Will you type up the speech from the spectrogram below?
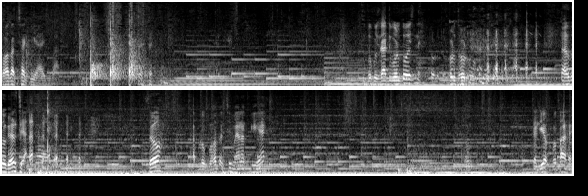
बहुत अच्छा किया है इस बार। तू तो गुजराती बोलते हो इसने। थोडं थोडं। तर तो घर चाह सो so, लोग बहुत अच्छी मेहनत की है। चलिए होता है।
